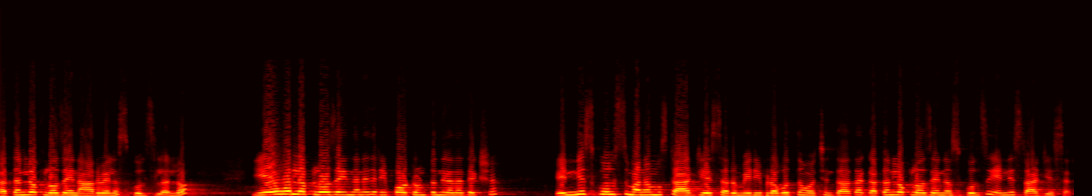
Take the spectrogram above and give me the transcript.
గతంలో క్లోజ్ అయిన ఆరు వేల స్కూల్స్లలో ఏ ఊర్లో క్లోజ్ అయిందనేది రిపోర్ట్ ఉంటుంది కదా అధ్యక్ష? ఎన్ని స్కూల్స్ మనం స్టార్ట్ చేశారు? మీరు ఈ ప్రభుత్వం వచ్చిన తర్వాత గతంలో క్లోజ్ అయిన స్కూల్స్ ఎన్ని స్టార్ట్ చేశారు?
